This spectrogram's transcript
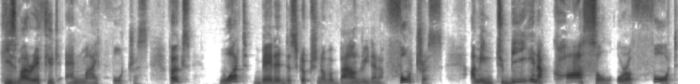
He's my refuge and my fortress. Folks, what better description of a boundary than a fortress? I mean, to be in a castle or a fort,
